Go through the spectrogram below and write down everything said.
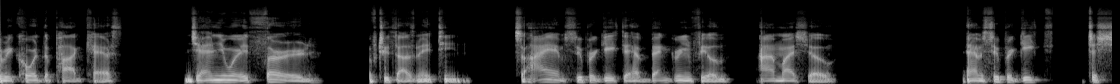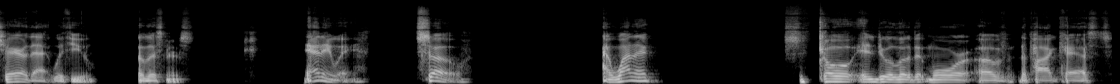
to record the podcast January 3rd of 2018. So I am super geeked to have Ben Greenfield on my show. And I'm super geeked to share that with you, the listeners. Anyway, so I want to go into a little bit more of the podcast.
